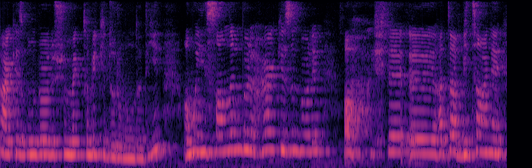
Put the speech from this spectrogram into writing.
Herkes bunu böyle düşünmek tabii ki durumunda değil. Ama insanların böyle herkesin böyle ah işte e, hatta bir tane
